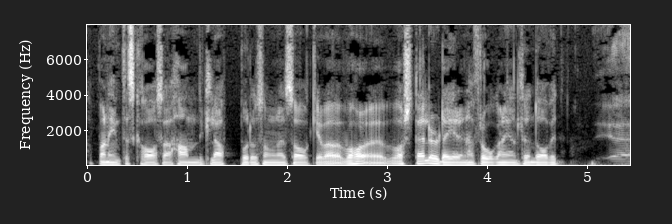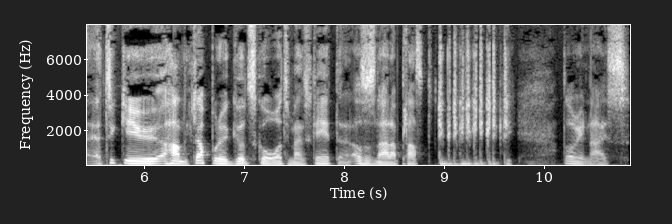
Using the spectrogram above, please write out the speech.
att man inte ska ha så här handklappor och sådana saker. Var, var, var, ställer du dig i den här frågan egentligen David? Jag tycker ju handklappor är Guds gåva till mänskligheten. Alltså sådana här plast. De är nice.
